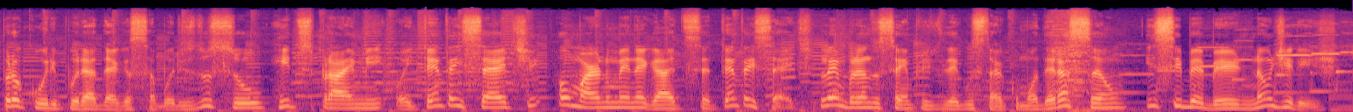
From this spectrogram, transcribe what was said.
Procure por Adega Sabores do Sul, Hits Prime 87 ou Marno Menegatti 77. Lembrando sempre de degustar com moderação e se beber, não dirija.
